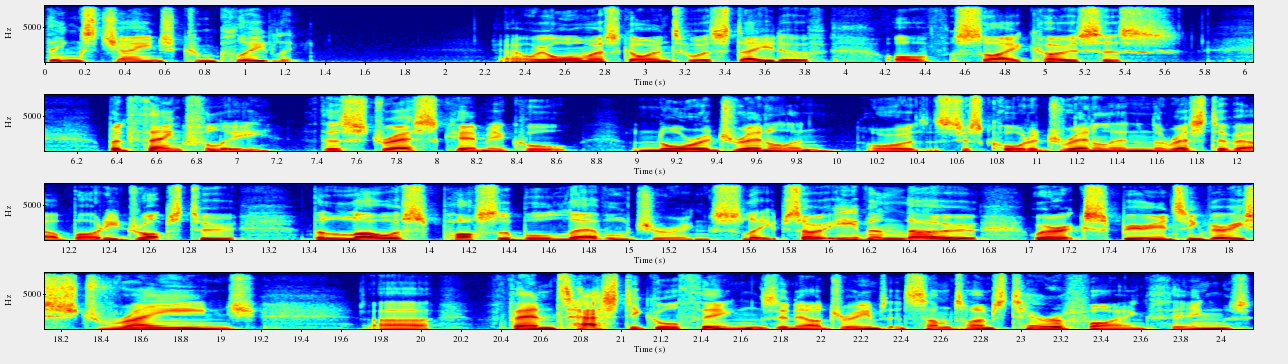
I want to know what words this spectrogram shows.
things change completely. You we almost go into a state of, of psychosis. But thankfully, the stress chemical, noradrenaline, or it's just called adrenaline in the rest of our body, drops to the lowest possible level during sleep. So even though we're experiencing very strange, uh, fantastical things in our dreams and sometimes terrifying things,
